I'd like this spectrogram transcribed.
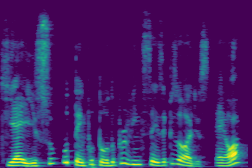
Que é isso o tempo todo por 26 episódios. É ó,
